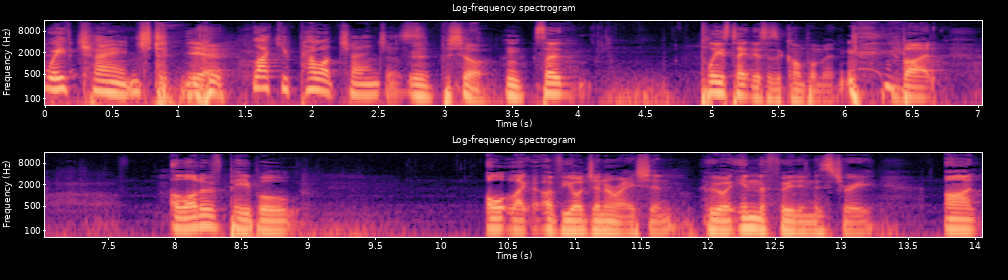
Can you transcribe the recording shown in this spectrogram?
we've changed. Yeah. like your palate changes. Yeah. For sure. Mm. So please take this as a compliment. but a lot of people all, like of your generation who are in the food industry aren't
